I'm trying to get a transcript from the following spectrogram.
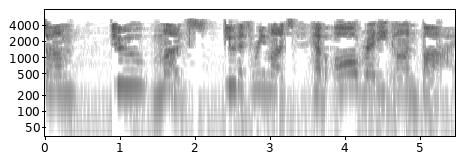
Some two months, two to three months, have already gone by.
